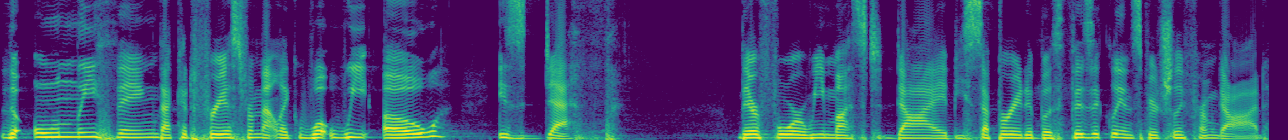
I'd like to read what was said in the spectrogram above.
the only thing that could free us from that like what we owe is death. Therefore, we must die, be separated both physically and spiritually from God.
